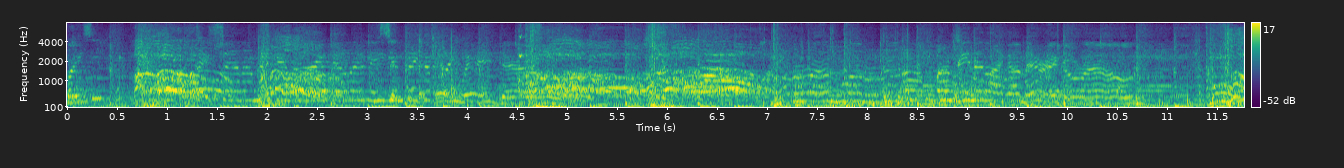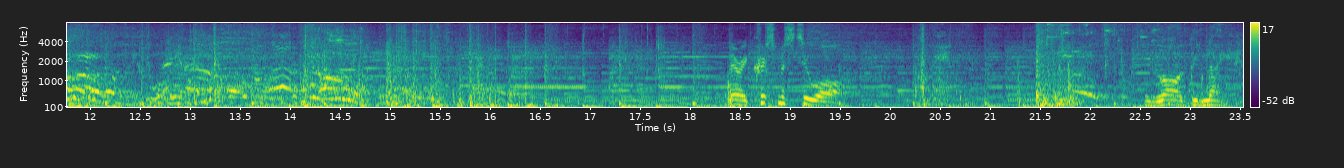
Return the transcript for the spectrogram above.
Crazy? Merry Christmas to all. You all good night.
